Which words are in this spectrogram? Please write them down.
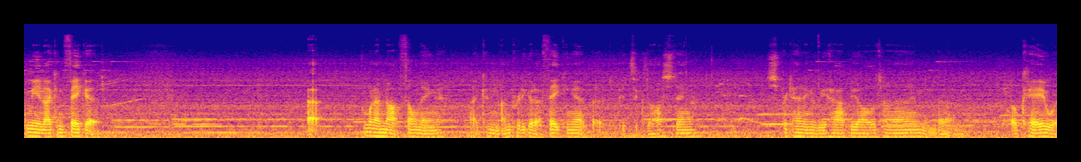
I mean, I can fake it uh, when I'm not filming. I can. I'm pretty good at faking it, but it's exhausting. Just pretending to be happy all the time and okay with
